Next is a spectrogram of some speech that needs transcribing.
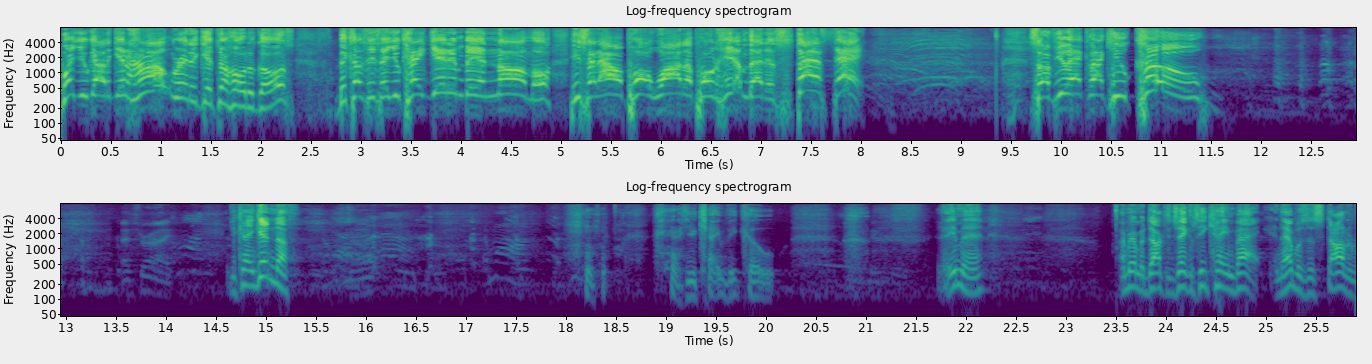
Well, you got to get hungry to get the Holy Ghost because he said you can't get him being normal. He said, I'll pour water upon him that is thirsty. So if you act like you cool, that's right. you can't get nothing. you can't be cool. Amen. I remember Dr. Jacobs, he came back, and that was the start of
